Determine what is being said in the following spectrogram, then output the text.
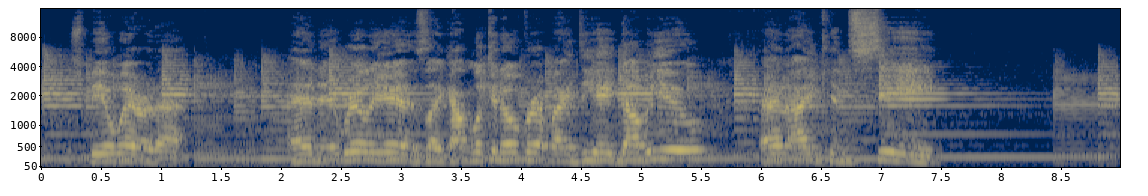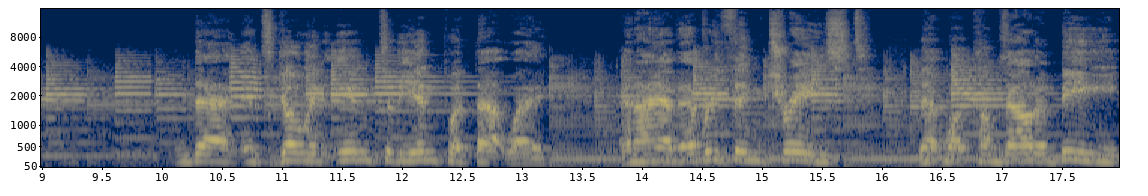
Just be aware of that. And it really is. Like I'm looking over at my DAW and I can see that it's going into the input that way. And I have everything traced that what comes out of B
